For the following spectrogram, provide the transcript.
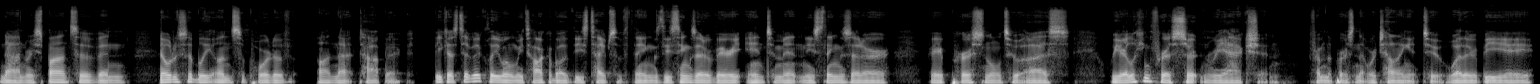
non responsive and noticeably unsupportive on that topic. Because typically, when we talk about these types of things, these things that are very intimate and these things that are very personal to us, we are looking for a certain reaction from the person that we're telling it to, whether it be a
